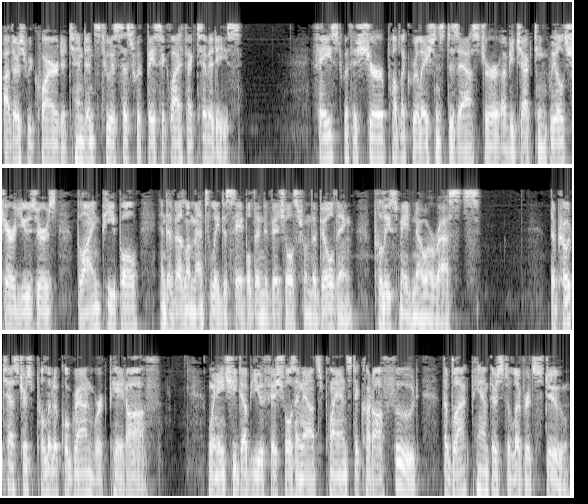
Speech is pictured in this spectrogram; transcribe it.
Others required attendants to assist with basic life activities. Faced with a sure public relations disaster of ejecting wheelchair users, blind people, and developmentally disabled individuals from the building, police made no arrests. The protesters' political groundwork paid off. When HEW officials announced plans to cut off food, the Black Panthers delivered stew.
